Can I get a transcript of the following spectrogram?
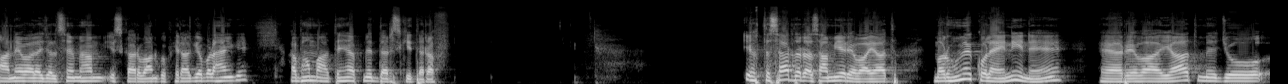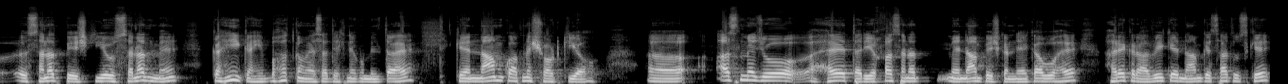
आने वाले जलसे में हम इस कारवान को फिर आगे बढ़ाएँगे। अब हम आते हैं अपने दर्स की तरफ़। इख्तसार दर असामी रवायात। मरहूम कोलैनी ने रिवायात में जो सनद पेश की है, उस सनद में कहीं कहीं बहुत कम ऐसा देखने को मिलता है कि नाम को आपने शॉर्ट किया हो। असल में जो है तरीक़ा सनत में नाम पेश करने का, वो है हर एक रावी के नाम के साथ उसके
